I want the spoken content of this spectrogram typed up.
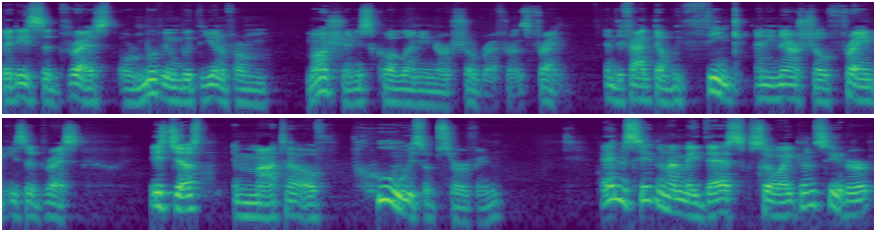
that is at rest or moving with uniform motion is called an inertial reference frame. And the fact that we think an inertial frame is at rest is just a matter of who is observing. I'm sitting at my desk, so I consider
